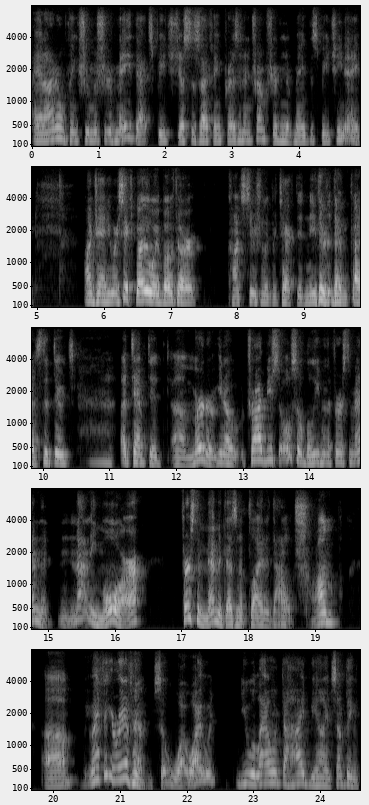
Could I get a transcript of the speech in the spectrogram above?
And I don't think Schumer should have made that speech, just as I think President Trump shouldn't have made the speech he made on January 6th. By the way, both are constitutionally protected. Neither of them constitutes attempted uh, murder. You know, Tribe used to also believe in the First Amendment. Not anymore. First Amendment doesn't apply to Donald Trump. Uh, you have to get rid of him. So why would you allow him to hide behind something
